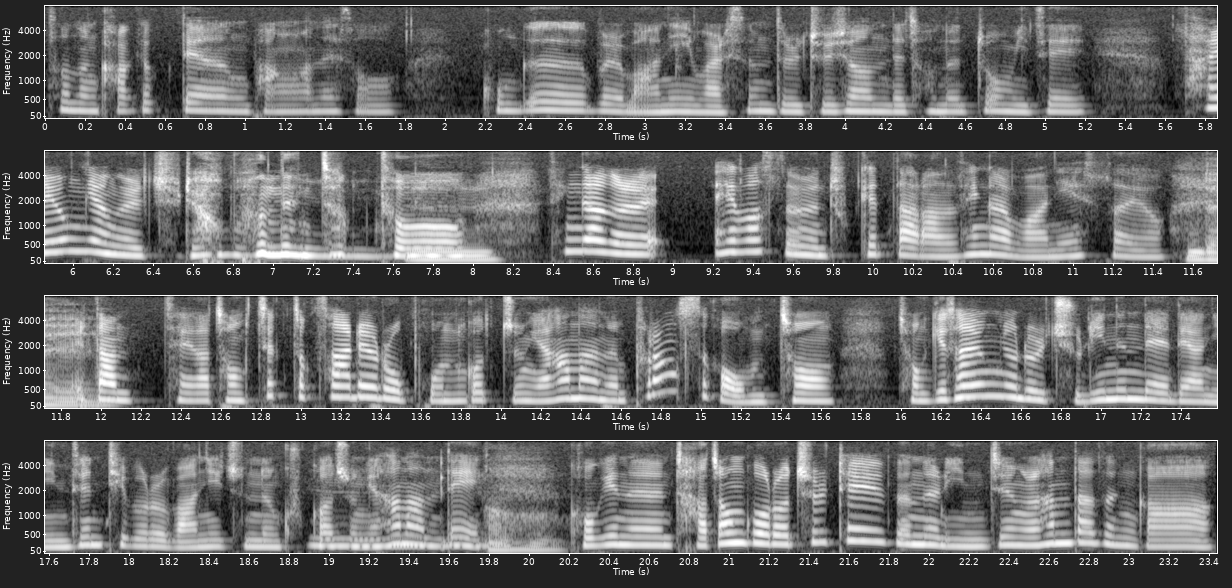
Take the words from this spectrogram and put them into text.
저는 가격 대응 방안에서 공급을 많이 말씀들 주셨는데 저는 좀 이제 사용량을 줄여보는 음. 쪽도 음, 생각을 해봤으면 좋겠다라는 생각을 많이 했어요. 네. 일단 제가 정책적 사례로 본 것 중에 하나는 프랑스가 엄청 전기 사용료를 줄이는 데에 대한 인센티브를 많이 주는 국가 중에 음. 하나인데 어, 거기는 자전거로 출퇴근을 인증을 한다든가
